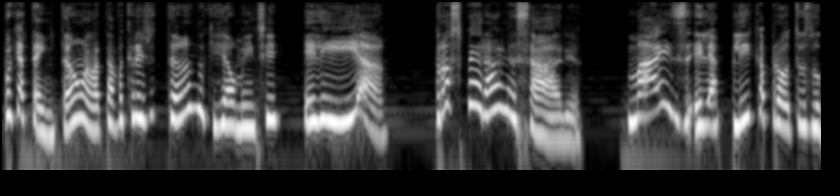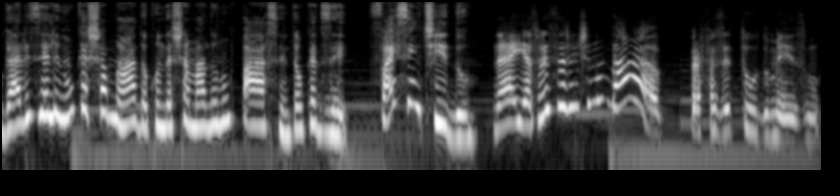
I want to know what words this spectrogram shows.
Porque até então ela estava acreditando que realmente ele ia prosperar nessa área. Mas ele aplica para outros lugares e ele nunca é chamado, quando é chamado não passa. Então, quer dizer, faz sentido, né? E às vezes a gente não dá para fazer tudo mesmo.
